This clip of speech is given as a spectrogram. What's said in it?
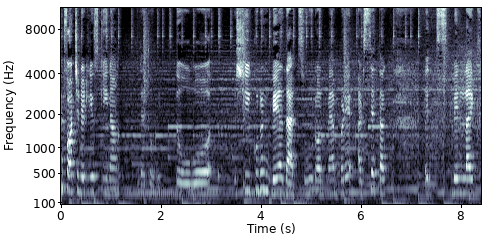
unfortunately उसकी ना डेथ हो गई तो वो she couldn't wear that suit और मैं बड़े अरसे तक it's been like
